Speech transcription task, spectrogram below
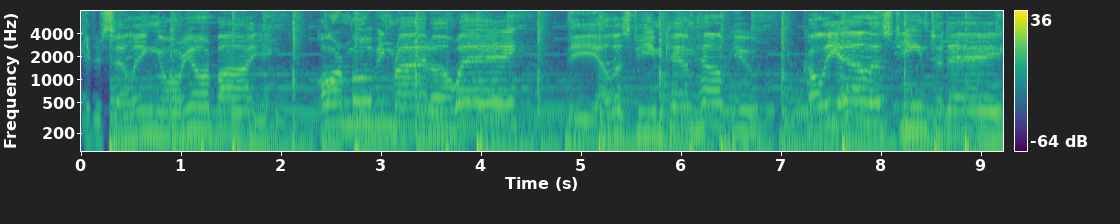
If you're selling or you're buying or moving right away, the Ellis team can help you. Call the Ellis team today.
